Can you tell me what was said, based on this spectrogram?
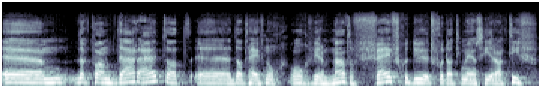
Uh, dat kwam daaruit dat uh, dat heeft nog ongeveer een maand of vijf geduurd... voordat die mensen hier actief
